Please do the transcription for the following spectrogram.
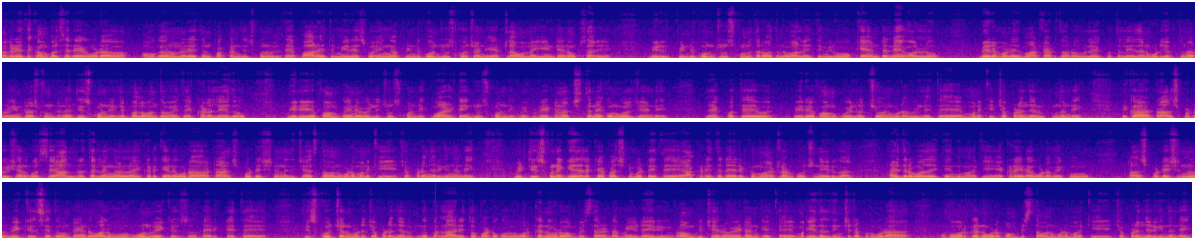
అక్కడైతే కంపల్సరీగా కూడా అవగాహన ఉన్న రైతును పక్కన తీసుకొని వెళ్తే పాలైతే మీరే స్వయంగా పిండుకొని చూసుకోవచ్చండి. ఎట్లా ఉన్నాయి ఏంటి అని ఒకసారి మీరు పిండుకొని చూసుకున్న తర్వాతనే వాళ్ళైతే మీరు ఓకే అంటేనే వాళ్ళు బేరం అనేది మాట్లాడతారు లేకపోతే లేదని కూడా చెప్తున్నారు. ఇంట్రెస్ట్ ఉంటేనే తీసుకోండి బలవంతం అయితే ఎక్కడ లేదు. మీరు ఏ ఫామ్కైనా వెళ్ళి చూసుకోండి క్వాలిటీని చూసుకోండి మీకు రేట్ నచ్చితేనే కొనుగోలు చేయండి లేకపోతే వేరే ఫామ్కి వెళ్ళొచ్చు అని కూడా వీళ్ళైతే మనకి చెప్పడం జరుగుతుందండి. ఇక ట్రాన్స్పోర్ట్ విషయానికి వస్తే ఆంధ్ర తెలంగాణలో ఎక్కడికైనా కూడా ట్రాన్స్పోర్టేషన్ అనేది చేస్తామని కూడా మనకి చెప్పడం జరిగిందండి. మీరు తీసుకునే గేదెల కెపాసిటీని బట్టి అయితే అక్కడైతే డైరెక్ట్ మాట్లాడుకోవచ్చు నేరుగా. హైదరాబాద్ అయితే మనకి ఎక్కడైనా కూడా మీకు ట్రాన్స్పోర్టేషన్ వెహికల్స్ అయితే ఉంటాయంటే వాళ్ళ ఓన్ వెహికల్స్ డైరెక్ట్ అయితే తీసుకోవచ్చు అని కూడా చెప్పడం జరుగుతుంది. లారీతో పాటు ఒక వర్కర్ని కూడా పంపిస్తారంట. మీ డైరీ ఫామ్కి చేరవేయడానికి అయితే గేదెలు దించేటప్పుడు కూడా ఒక వర్కర్ని కూడా పంపిస్తామని కూడా మనకి చెప్పడం జరిగిందండి.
